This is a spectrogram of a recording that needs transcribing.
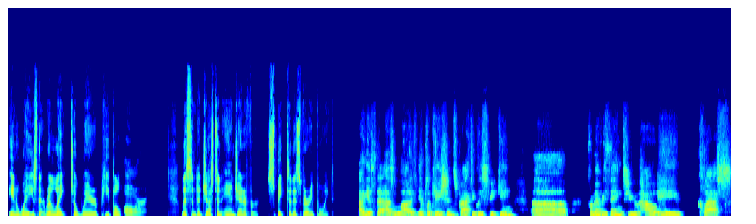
in ways that relate to where people are. Listen to Justin and Jennifer speak to this very point. I guess that has a lot of implications, practically speaking, uh, from everything to how a class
